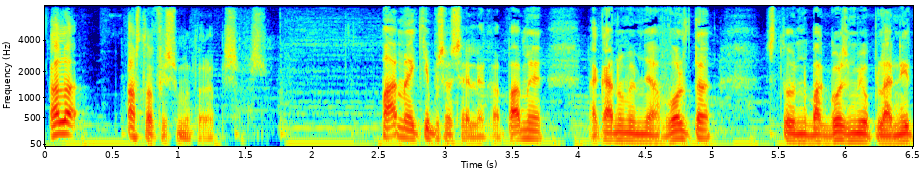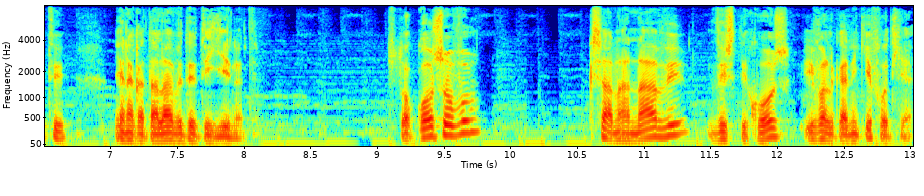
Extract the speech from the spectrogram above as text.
Αλλά ας το αφήσουμε τώρα πίσω μας. Πάμε εκεί που σας έλεγα. Πάμε να κάνουμε μια βόλτα στον παγκόσμιο πλανήτη για να καταλάβετε τι γίνεται. Στο Κόσοβο ξανανάβει δυστυχώς η Βαλκανική φωτιά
